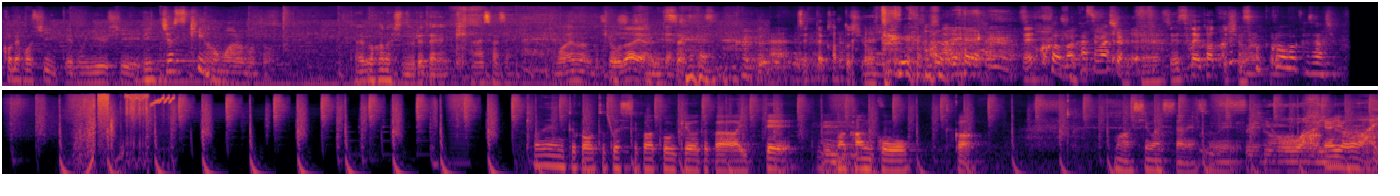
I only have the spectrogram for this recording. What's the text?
これ欲しいっても言うし。めっちゃ好きやんお前のこと。だいぶ話ずれたやんけ。あすいません。お前なんか兄弟やみたいな。絶対カットしよう。えここは任せましょう。絶対カットしてもらうこれここは任せましょう。去年とか一昨年とか東京とか行って、まあ、観光とかまあしましたねそういう。弱い。いや弱い。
